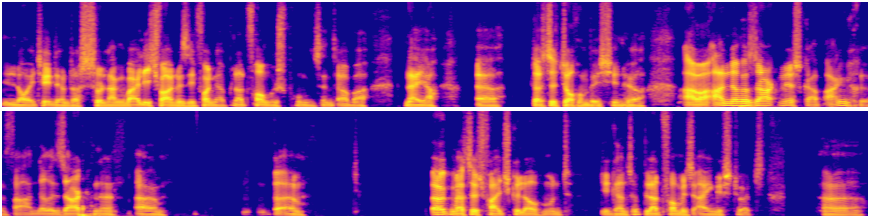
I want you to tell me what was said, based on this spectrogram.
Leute, denen das so langweilig war und sie von der Plattform gesprungen sind. Aber naja, äh, das ist doch ein bisschen höher. Aber andere sagten, es gab Angriffe. Andere sagten, ähm, ähm, irgendwas ist falsch gelaufen und die ganze Plattform ist eingestürzt. Äh, aber-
